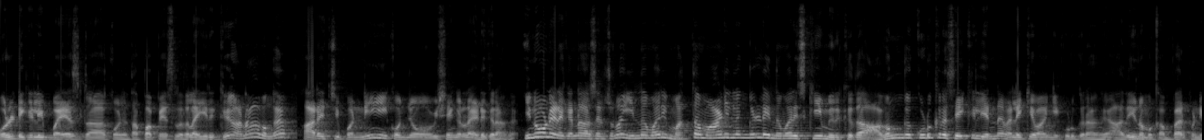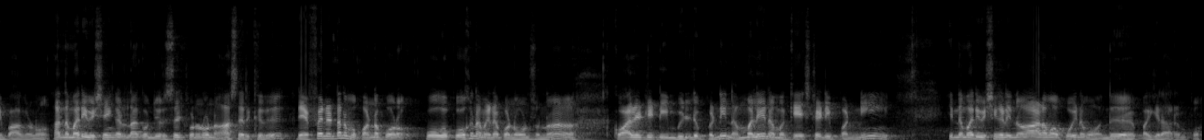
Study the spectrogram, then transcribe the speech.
பொலிட்டிக்கலி பயஸ்டாக கொஞ்சம் தப்பாக பேசுறதெல்லாம் இருக்குது ஆனால் அவங்க ஆராய்ச்சி பண்ணி கொஞ்சம் விஷயங்கள்லாம் எடுக்கிறாங்க. இன்னொன்று எனக்கு என்ன ஆசைன்னு சொன்னால் இந்த மாதிரி மற்ற மாநிலங்களில் இந்த மாதிரி ஸ்கீம் இருக்குதா? அவங்க கொடுக்குற சைக்கிள் என்ன விலைக்கு வாங்கி கொடுக்குறாங்க? அதையும் நம்ம கம்பேர் பண்ணி பார்க்கணும். அந்த மாதிரி விஷயங்கள்லாம் கொஞ்சம் ரிசர்ச் பண்ணணும்னு ஆசை இருக்குது. டெஃபினட்டாக நம்ம பண்ண போகிறோம் போக போக நம்ம என்ன பண்ணுவோம்னு சொன்னால் குவாலிட்டி டீம் பில்டு பண்ணி நம்மளே நம்ம கேஸ் ஸ்டடி பண்ணி இந்த மாதிரி விஷயங்கள் இன்னும் ஆழமாக போய் நம்ம வந்து பகிர ஆரம்பிப்போம்.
